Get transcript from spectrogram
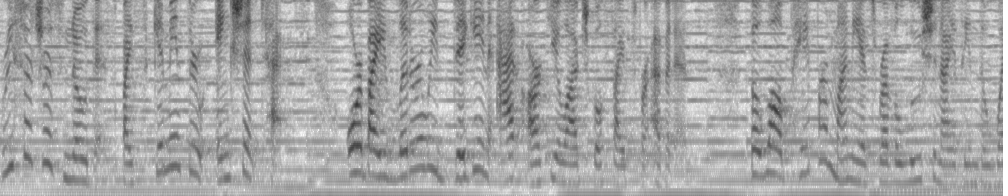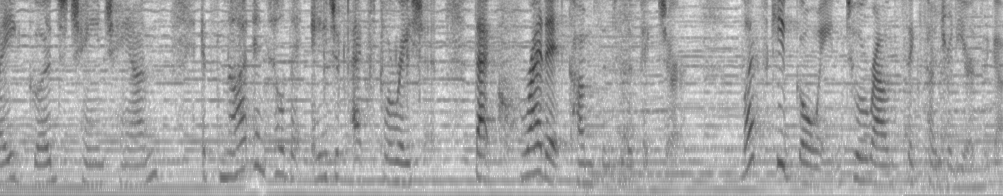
Researchers know this by skimming through ancient texts or by literally digging at archaeological sites for evidence. But while paper money is revolutionizing the way goods change hands, it's not until the age of exploration that credit comes into the picture. Let's keep going to around 600 years ago.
